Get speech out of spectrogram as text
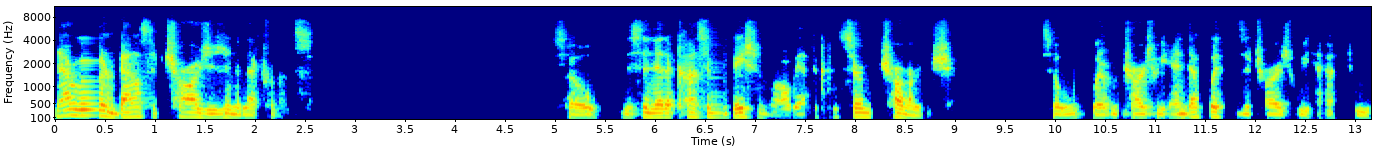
Now we're going to balance the charges in electrons. So this is another conservation law. We have to conserve charge. So whatever charge we end up with is a charge we have to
